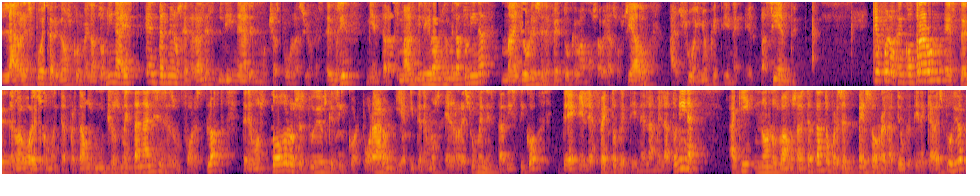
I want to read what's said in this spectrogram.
la respuesta que tenemos con melatonina es, en términos generales, lineal en muchas poblaciones. Es decir, mientras más miligramos de melatonina, mayor es el efecto que vamos a ver asociado al sueño que tiene el paciente. ¿Qué fue lo que encontraron? Este, de nuevo, es como interpretamos muchos metaanálisis, es un forest plot. Tenemos todos los estudios que se incorporaron y aquí tenemos el resumen estadístico del efecto que tiene la melatonina. Aquí no nos vamos a meter tanto, pero es el peso relativo que tiene cada estudio,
